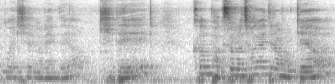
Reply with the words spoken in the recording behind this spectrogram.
정구현 씨의 노래인데요. 기대 큰 박수로 청해 들어볼게요.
